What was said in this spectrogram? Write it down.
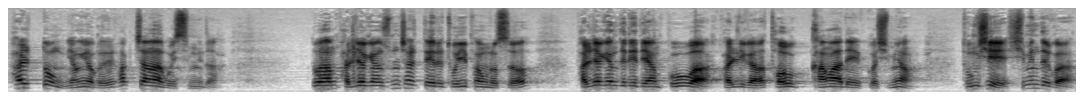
활동 영역을 확장하고 있습니다. 또한 반려견 순찰대를 도입함으로써 반려견들에 대한 보호와 관리가 더욱 강화될 것이며 동시에 시민들과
